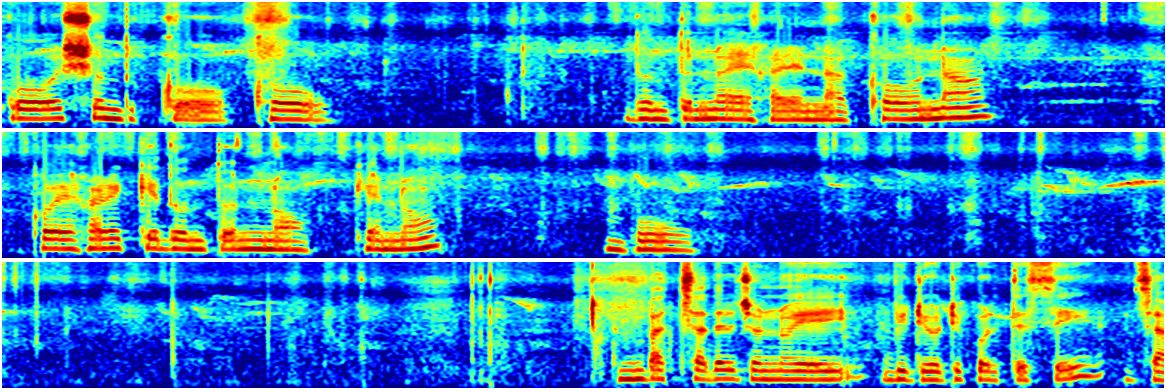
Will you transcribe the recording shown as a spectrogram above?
ক সন্ধু ক, খৌ। দন্তন্য এখানে না খও না। ক এখানে কে দন্তন্য কেন বউ? আমি বাচ্চাদের জন্য এই ভিডিওটি করতেছি, যা,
